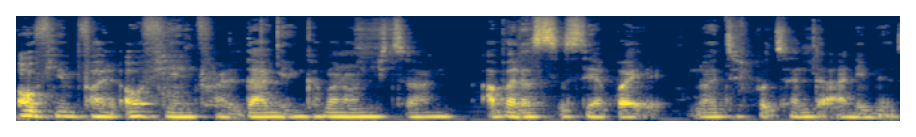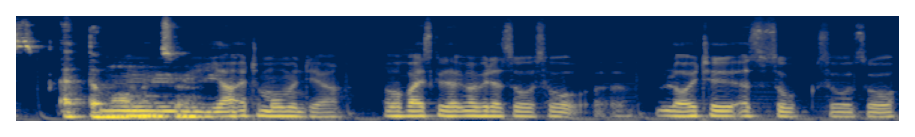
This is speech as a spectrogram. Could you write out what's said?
Auf jeden Fall, auf jeden Fall. Dagegen kann man auch nichts sagen. Aber das ist ja bei 90% der Animes at the moment so. Ja, at the moment, ja. Aber wobei es gibt ja immer wieder so, so äh, Leute, also so, so, so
